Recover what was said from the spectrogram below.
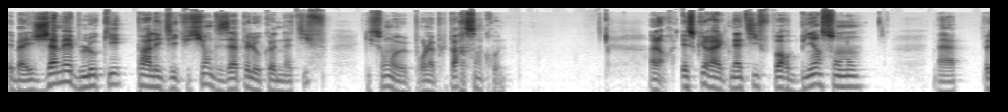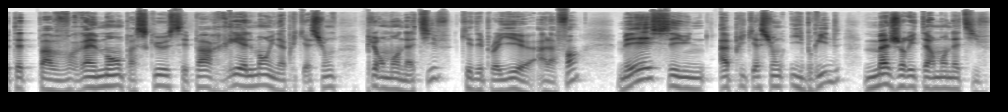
eh ben, est jamais bloquée par l'exécution des appels au code natif qui sont euh, pour la plupart synchrones. Alors, est-ce que React Native porte bien son nom? Bah, Peut-être pas vraiment parce que c'est pas réellement une application purement native qui est déployée euh, à la fin, mais c'est une application hybride majoritairement native.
